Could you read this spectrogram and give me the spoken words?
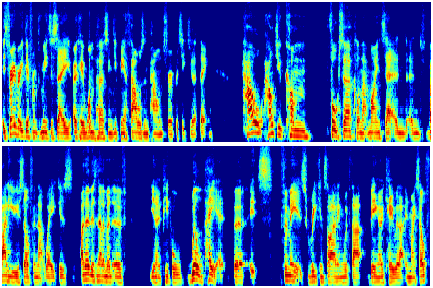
it's very very different for me to say okay one person give me a thousand pounds for a particular thing. How how do you come full circle on that mindset and and value yourself in that way? Because i know there's an element of you know people will pay it but it's for me it's reconciling with that being okay with that in myself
